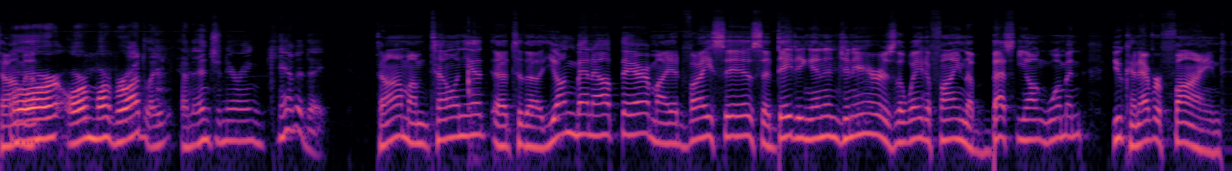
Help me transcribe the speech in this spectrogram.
Tom, or, or more broadly, an engineering candidate? Tom, I'm telling you, uh, to the young men out there, my advice is uh, dating an engineer is the way to find the best young woman you can ever find.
